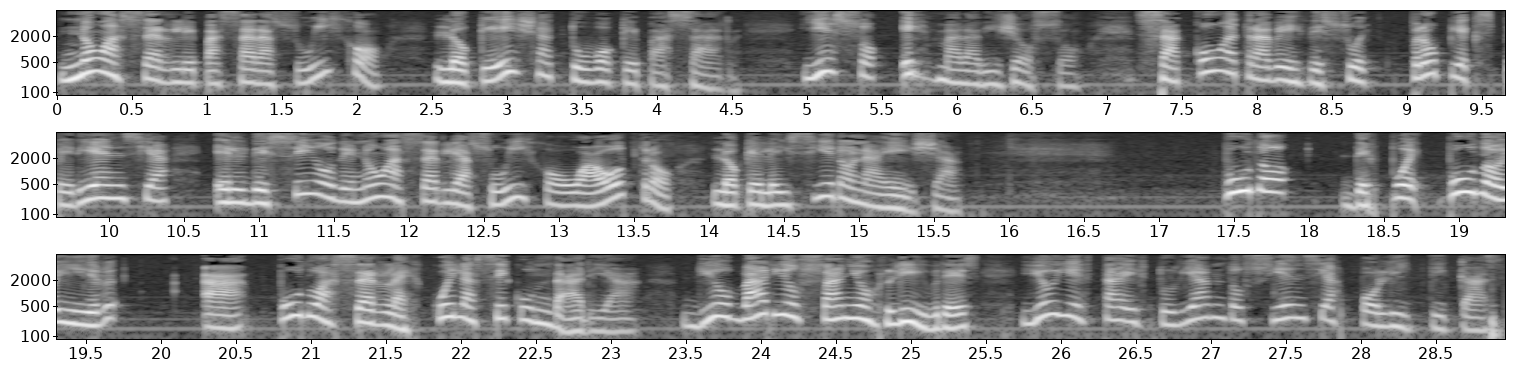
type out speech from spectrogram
no hacerle pasar a su hijo lo que ella tuvo que pasar. Y eso es maravilloso. Sacó a través de su propia experiencia el deseo de no hacerle a su hijo o a otro lo que le hicieron a ella. Pudo después pudo ir a pudo hacer la escuela secundaria, dio varios años libres y hoy está estudiando ciencias políticas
